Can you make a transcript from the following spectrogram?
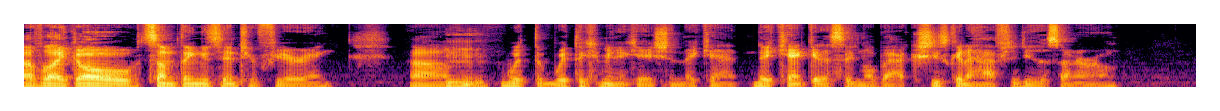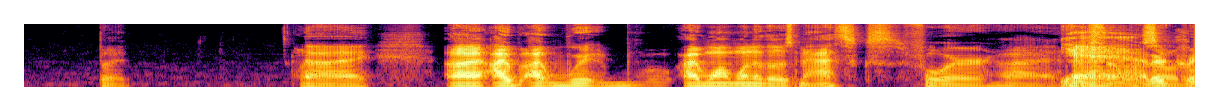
of like oh something is interfering um, Mhm. with the with the communication. They can't they can't get a signal back. She's gonna have to do this on her own. But uh, uh, I I we- I want one of those masks for uh, Yeah, they're cool.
